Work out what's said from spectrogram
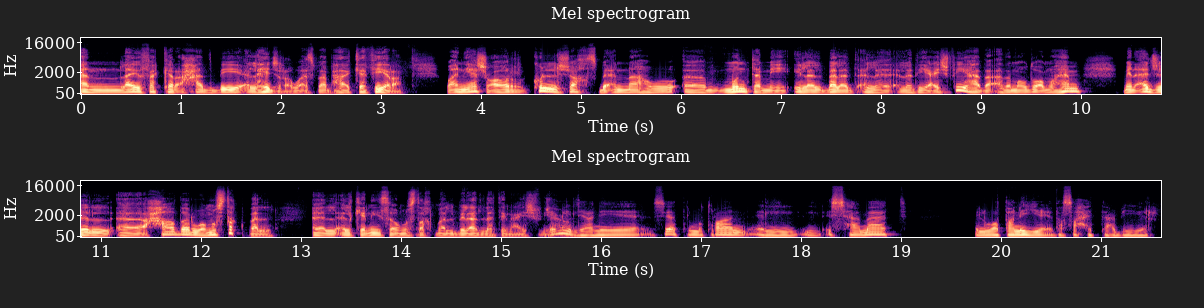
أن لا يفكر أحد بالهجرة وأسبابها كثيرة وأن يشعر كل شخص بأنه آه، منتمي إلى البلد الذي يعيش فيه هذا هذا موضوع مهم من أجل آه، حاضر ومستقبل الكنيسة ومستقبل البلاد التي نعيش فيها. جميل يعني سيادة المطران الإسهامات الوطنية إذا صح التعبير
